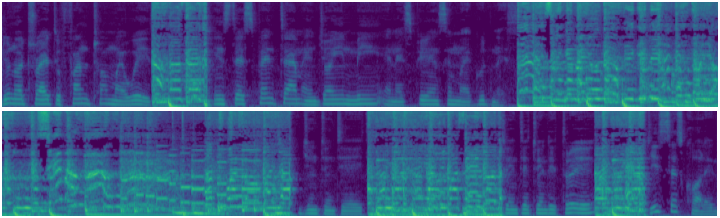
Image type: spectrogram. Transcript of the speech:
Do not try to phantom my ways. Instead, spend time enjoying me and experiencing my goodness. June 28, 2023, Jesus Calling,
